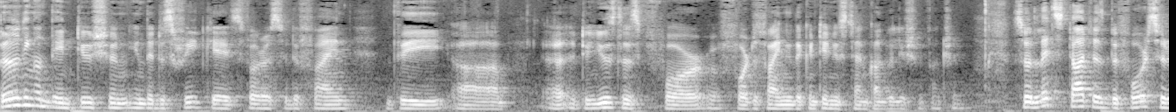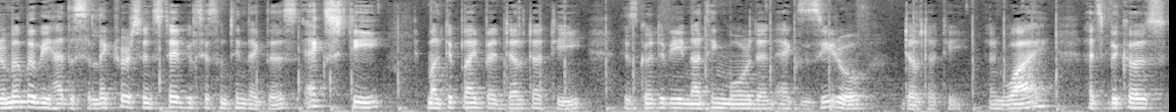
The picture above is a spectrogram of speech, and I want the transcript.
building on the intuition in the discrete case, for us to define the uh, uh, to use this for for defining the continuous time convolution function. So let's start as before. So remember we had the selector. So instead we'll say something like this: xt multiplied by delta t is going to be nothing more than x0 delta t. And why? That's because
